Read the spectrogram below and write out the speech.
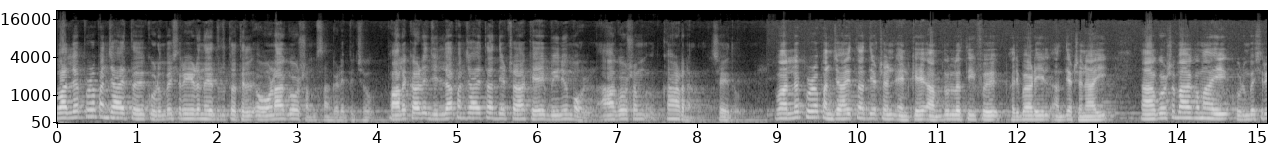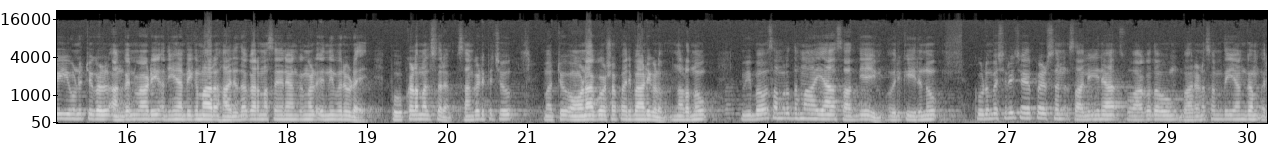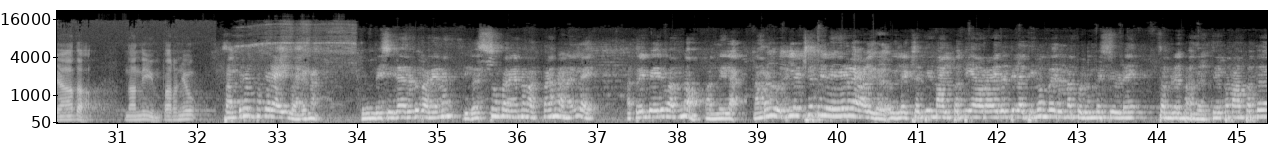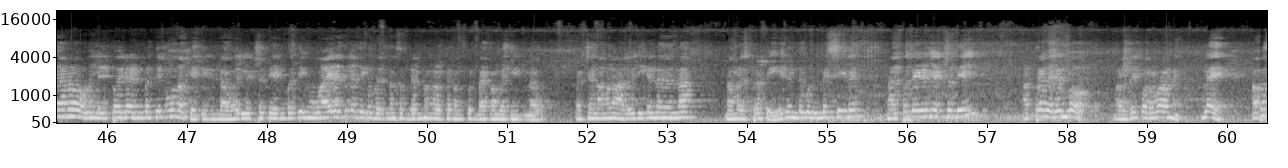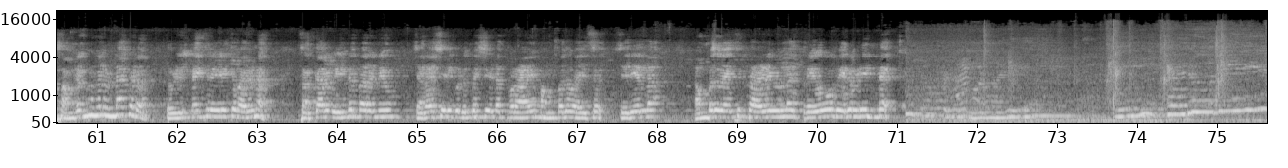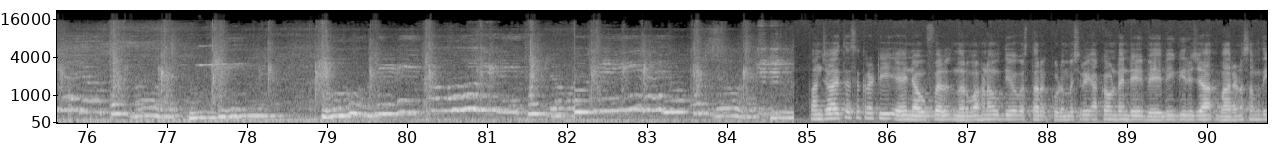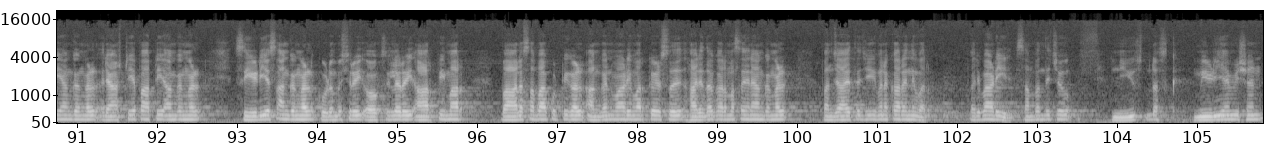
വല്ലപ്പുഴ പഞ്ചായത്ത് കുടുംബശ്രീയുടെ നേതൃത്വത്തിൽ ഓണാഘോഷം സംഘടിപ്പിച്ചു. പാലക്കാട് ജില്ലാ പഞ്ചായത്ത് അധ്യക്ഷ കെ ബിനുമോൾ ആഘോഷം ഉദ്ഘാടനം ചെയ്തു. വല്ലപ്പുഴ പഞ്ചായത്ത് അധ്യക്ഷൻ എൻ കെ അബ്ദുൽ ലത്തീഫ് പരിപാടിയിൽ അധ്യക്ഷനായി ആഘോഷ ഭാഗമായി കുടുംബശ്രീ യൂണിറ്റുകൾ അംഗൻവാടി അധ്യാപികമാർ ഹരിത കർമ്മസേനാംഗങ്ങൾ എന്നിവരുടെ പൂക്കള മത്സരം സംഘടിപ്പിച്ചു. മറ്റു ഓണാഘോഷ പരിപാടികളും നടന്നു. വിഭവസമൃദ്ധമായ സദ്യയും ഒരുക്കിയിരുന്നു. കുടുംബശ്രീ ചെയർപേഴ്സൺ സലീന സ്വാഗതവും ഭരണസമിതി അംഗം രാധ നന്ദിയും പറഞ്ഞു. സംരംഭകരായി വരണം. കുടുംബശ്രീകാരോട് പറയണം. ദിവസവും പറയുന്ന വർത്താനാണ് അല്ലേ? അത്രയും പേര് വന്നോ? വന്നില്ല. നമ്മൾ ഒരു ലക്ഷത്തിലേറെ ആളുകൾ ഒരു ലക്ഷത്തി നാൽപ്പത്തി ആറായിരത്തിലധികം വരുന്ന കുടുംബശ്രീയുടെ സംരംഭങ്ങൾ ചിലപ്പോൾ നാൽപ്പത്തി ആറോ ആവില്ല ഇപ്പോൾ ഒരു എൺപത്തി മൂന്നൊക്കെ എത്തിയിട്ടുണ്ടാവും. ഒരു ലക്ഷത്തി എൺപത്തി മൂവായിരത്തിലധികം വരുന്ന സംരംഭങ്ങളൊക്കെ നമുക്ക് ഉണ്ടാക്കാൻ പറ്റിയിട്ടുണ്ടാവും. പക്ഷെ നമ്മൾ ആലോചിക്കേണ്ടത് എന്താ? നമ്മൾ എത്ര പേരുണ്ട് കുടുംബശ്രീയിൽ നാൽപ്പത്തേഴ് ലക്ഷത്തിൽ അത്ര വരുമ്പോ വളരെ കുറവാണ് അല്ലേ? അപ്പൊ സംരംഭങ്ങൾ ഉണ്ടാക്കണം തൊഴിൽ മേഖലയിലേക്ക് വരണം. സർക്കാർ വീണ്ടും പറഞ്ഞു ശരാശരി കുടുംബശ്രീയുടെ പ്രായം അമ്പത് വയസ്സ്. ശരിയല്ല അമ്പത് വയസ്സിൽ താഴെയുള്ള എത്രയോ പേര് ഇവിടെ ഉണ്ട്. പഞ്ചായത്ത് സെക്രട്ടറി എ നൌഫൽ നിർവഹണ ഉദ്യോഗസ്ഥർ കുടുംബശ്രീ അക്കൗണ്ടന്റ് ബേബി ഗിരിജ ഭരണസമിതി അംഗങ്ങൾ രാഷ്ട്രീയ പാർട്ടി അംഗങ്ങൾ സി ഡി എസ് അംഗങ്ങൾ കുടുംബശ്രീ ഓക്സിലറി ആർ പിമാർ ബാലസഭാ കുട്ടികൾ അംഗൻവാടി വർക്കേഴ്സ് ഹരിത കർമ്മസേനാംഗങ്ങൾ പഞ്ചായത്ത് ജീവനക്കാർ എന്നിവർ. പരിപാടിയിൽ സംബന്ധിച്ചു ന്യൂസ് ഡെസ്ക് മീഡിയ മിഷൻ.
